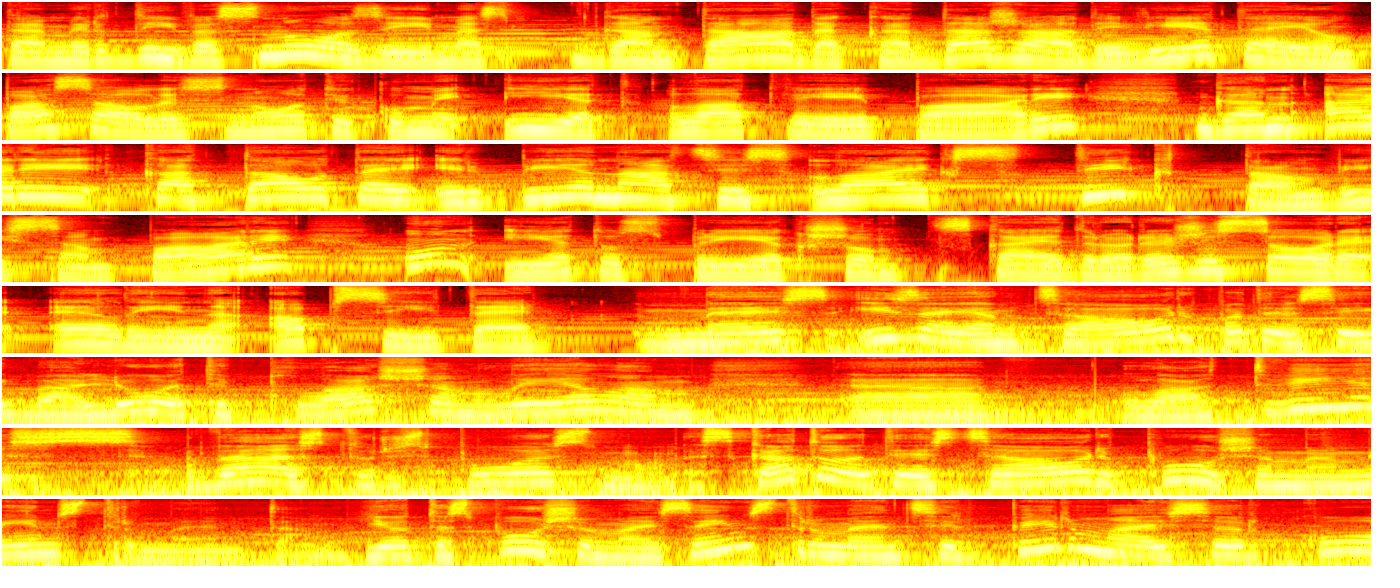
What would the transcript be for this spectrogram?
Tam ir divas nozīmes. Gan tāda, ka dažādi vietēji un pasaules notikumi iet Latvijai pāri, gan arī, ka tautai ir pienācis laiks tikt tam visam pāri un iet uz priekšu, skaidro režisore Elīna Apsītē. Mēs izējām cauri patiesībā ļoti plašam, lielam uh, Latvijas vēstures posmam, skatoties cauri pūšamam instrumentam. Jo tas pūšamais instruments ir pirmais, ar ko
